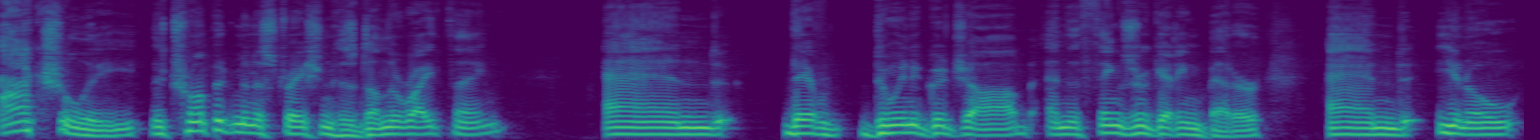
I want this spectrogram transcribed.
actually the Trump administration has done the right thing and they're doing a good job and the things are getting better and you know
